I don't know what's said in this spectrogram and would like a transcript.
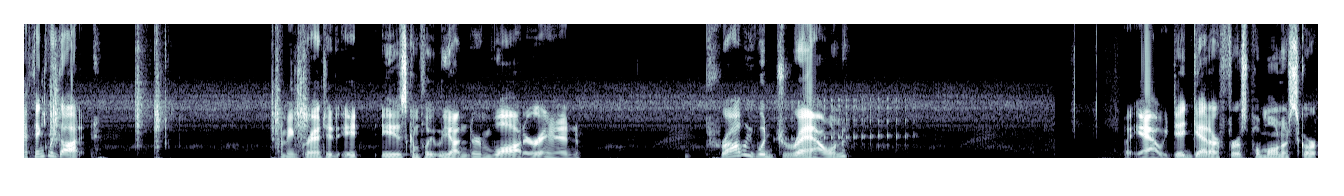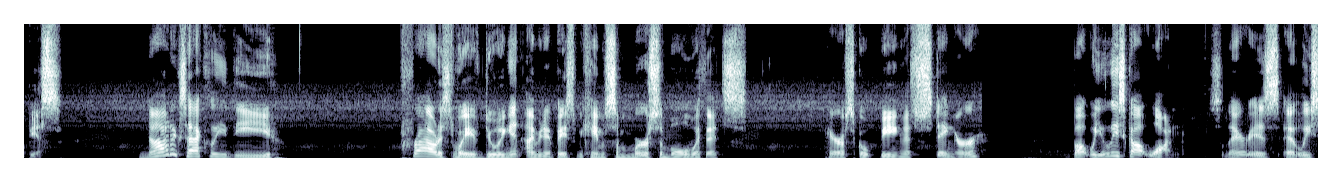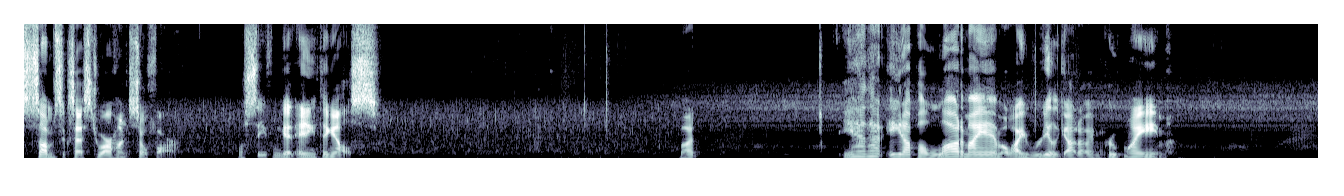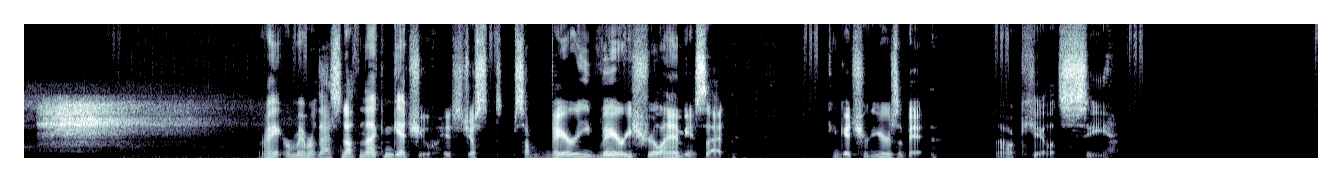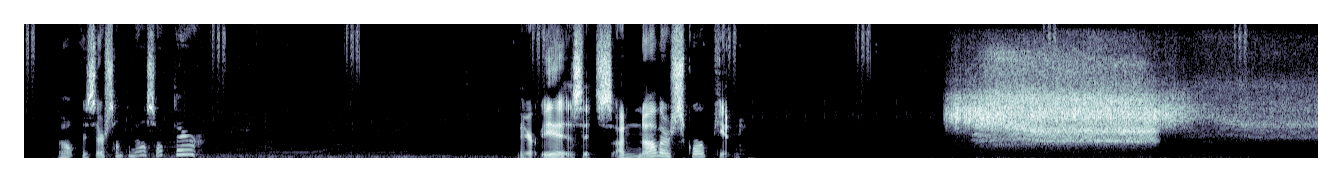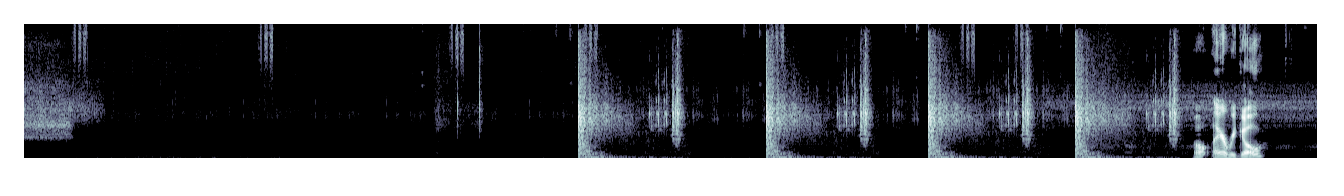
I think we got it. I mean, granted, it is completely underwater and probably would drown. But yeah, we did get our first Pulmonoscorpius. Not exactly the proudest way of doing it. I mean, it basically became a submersible with its periscope being the stinger. But we at least got one. So there is at least some success to our hunt so far. We'll see if we can get anything else. But, yeah, that ate up a lot of my ammo. I really gotta improve my aim. Right? Remember, that's nothing that can get you. It's just some very, very shrill ambience that can get your ears a bit. Okay, let's see. Oh, is there something else up there? There is. It's another scorpion. Oh, there we go.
